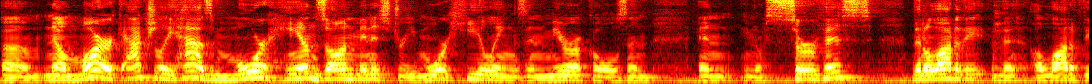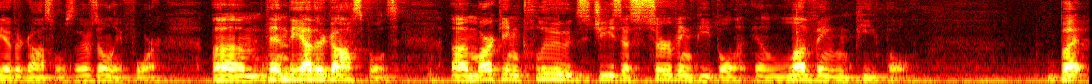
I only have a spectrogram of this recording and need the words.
Um, now, Mark actually has more hands on ministry, more healings and miracles and, and you know, service than a lot of the, a lot of the other gospels. There's only four um, than the other gospels. Uh, Mark includes Jesus serving people and loving people, but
